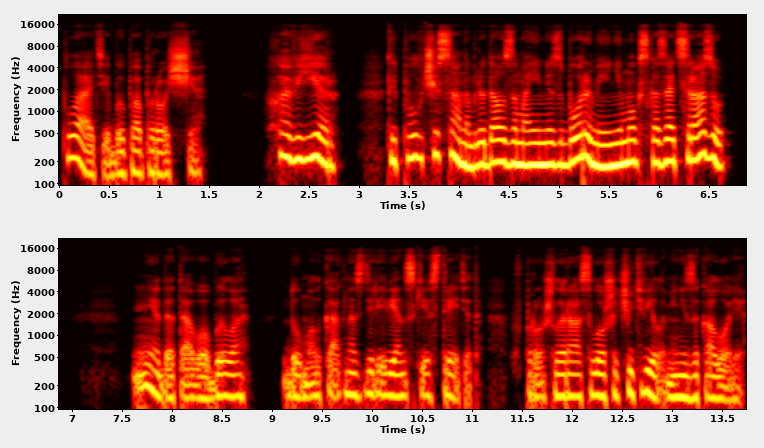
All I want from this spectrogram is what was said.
«Платье бы попроще». «Хавьер, ты полчаса наблюдал за моими сборами и не мог сказать сразу?» «Не до того было. Думал, как нас деревенские встретят. В прошлый раз лошадь чуть вилами не закололи».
